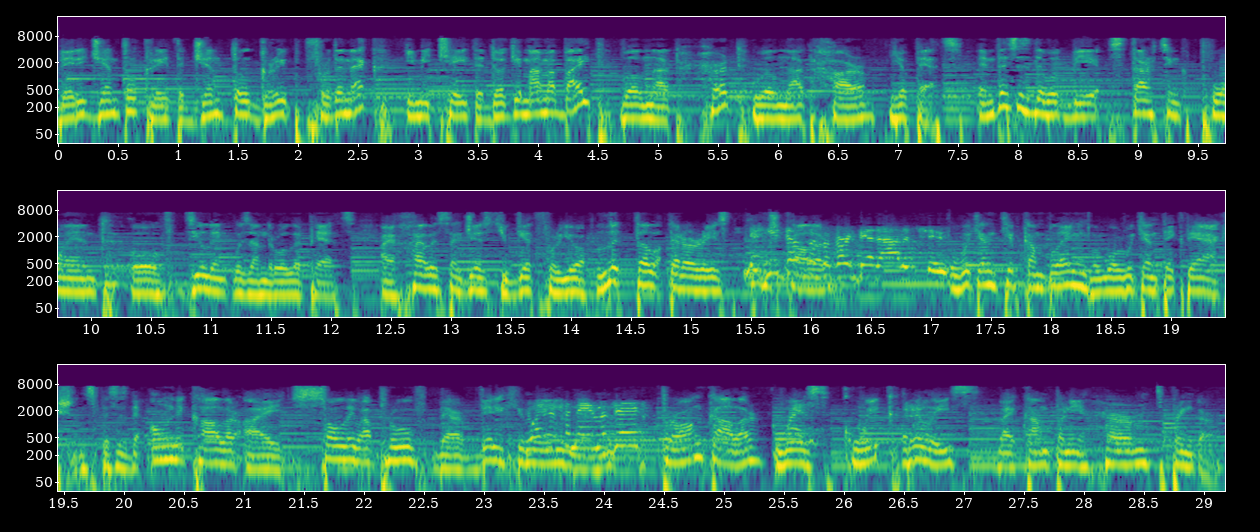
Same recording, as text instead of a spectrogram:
very gentle, create a gentle grip through the neck, imitate the doggy mama bite, will not hurt, will not harm your pets. And this is the would be starting point of dealing with unruly pets, I highly suggest you get for your little terrorist Yeah, he peach does have color. a very bad attitude. We can keep complaining or we can take the actions. This is the only color I solely approve. They're very humane. What is the name of it? Prong color with quick release by company Herm Sprenger.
